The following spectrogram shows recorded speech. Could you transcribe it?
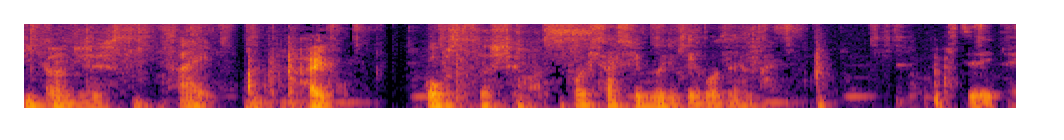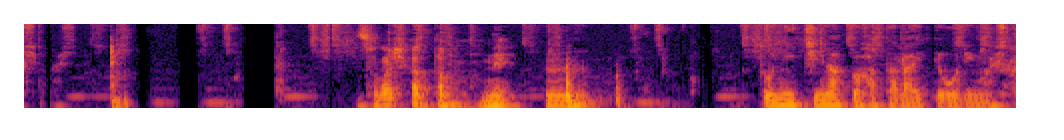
い感じです。はい。はい。ご無沙汰してますお。久しぶりでございます。失礼いたしまし忙しかったもんね。た。うん。土日なく働いておりました。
